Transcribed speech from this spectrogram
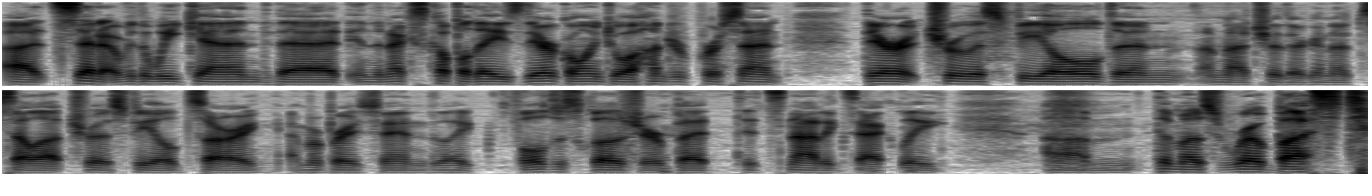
uh, said over the weekend that in the next couple days they're going to 100 percent there at Truist Field, and I'm not sure they're going to sell out Truist Field. Sorry, I'm a Braves fan. Like full disclosure, but it's not exactly um, the most robust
